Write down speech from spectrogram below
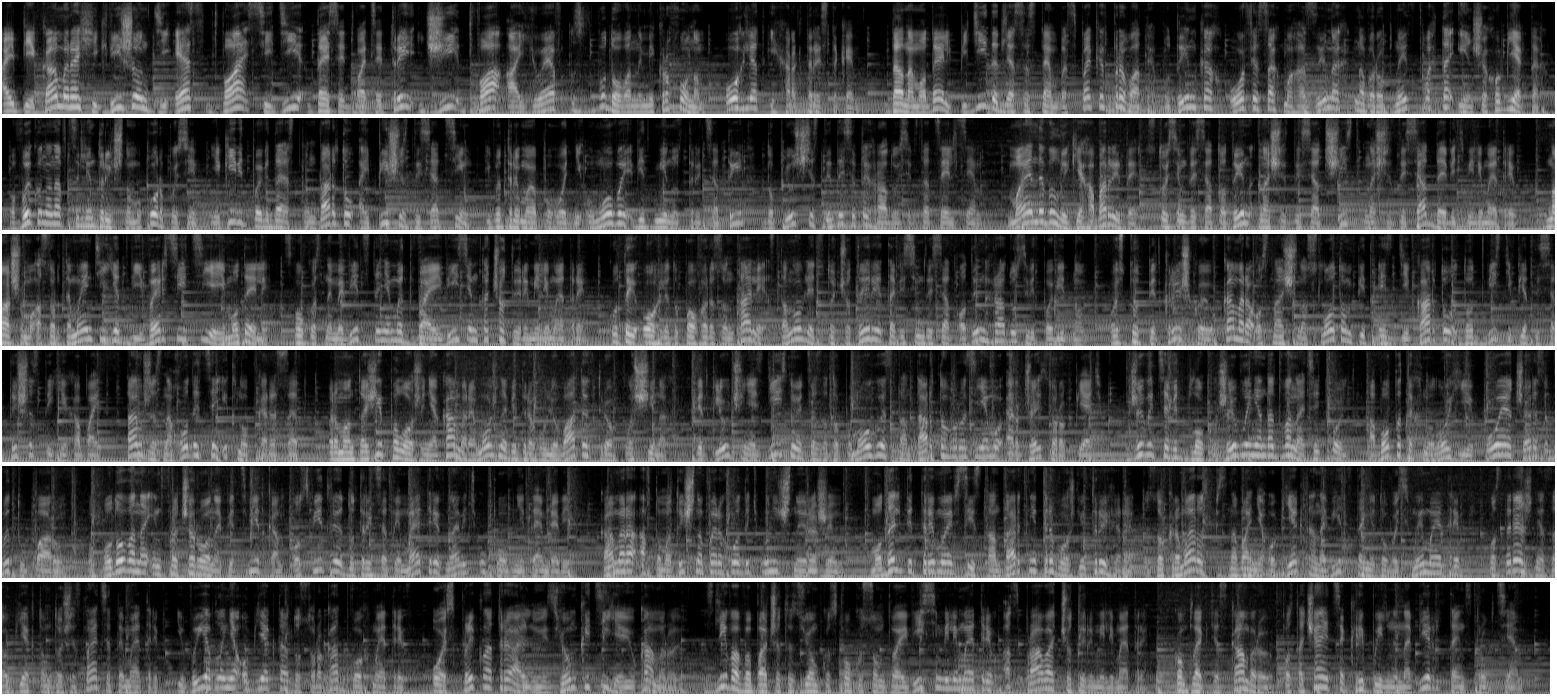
IP-камера Hikvision DS2CD1023G2IUF з вбудованим мікрофоном, огляд і характеристики. Дана модель підійде для систем безпеки в приватних будинках, офісах, магазинах, на виробництвах та інших об'єктах. Виконана в циліндричному корпусі, який відповідає стандарту IP67 і витримує погодні умови від мінус 30 до плюс 60 градусів за Цельсієм. Має невеликі габарити 171 на 66 на 69 мм. В нашому асортименті є дві версії цієї моделі з фокусними відстанями 2,8 та 4 мм. Кути огляду по горизонталі становлять 104 та 81 градус відповідно. Ось тут під кришкою камера оснащена слотом під SD-карту до 256 ГБ. Там же знаходиться і кнопка Reset. При монтажі положення камери можна відрегулювати в трьох площинах. Підключення здійснюється за допомогою стандартного роз'єму RJ45. Живиться від блоку живлення на 12 вольт або по технології PoE через виту пару. Вбудована інфрачервона підсвітка освітлює до 30 метрів навіть у повній темряві. Камера автоматично переходить у нічний режим. Модель підтримує всі стандартні тривожні тригери, зокрема розпізнавання об'єкта на відстані до 8 метрів, спостереження за об'єктом до 16 метрів і виявлення об'єкта до 42 метрів. Ось приклад реальної зйомки цією камерою. Зліва ви бачите зйомку з фокусом 2,8 мм, а справа 4 мм. В комплекті з камерою постачається кріпильний набір та інструкція.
